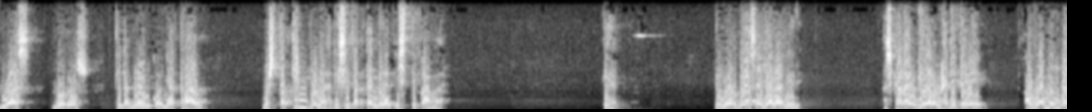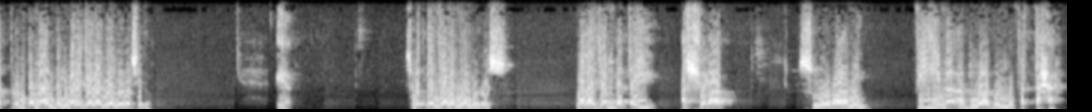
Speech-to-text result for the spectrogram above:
luas, lurus, tidak berengkoknya, terang. Mustaqim pula disifatkan dengan istiqamah. Iya. Yang luar biasa jalan ini. Nah sekarang di dalam hadis ini Allah membuat perumpamaan bagaimana jalan yang lurus itu. Iya. Sebutkan jalan yang lurus wala jambatai asyrat surani fihima abwabun mufattahah.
